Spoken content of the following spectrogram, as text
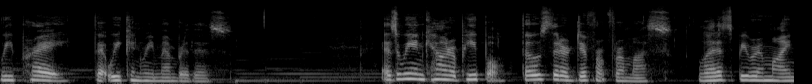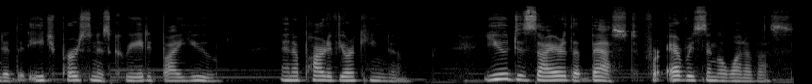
We pray that we can remember this. As we encounter people, those that are different from us, let us be reminded that each person is created by you and a part of your kingdom. You desire the best for every single one of us,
